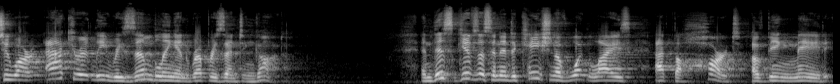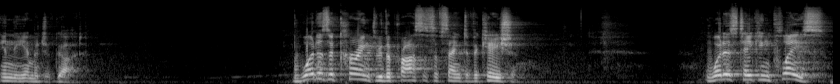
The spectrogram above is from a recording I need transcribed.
to our accurately resembling and representing God. And this gives us an indication of what lies at the heart of being made in the image of God. What is occurring through the process of sanctification? What is taking place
